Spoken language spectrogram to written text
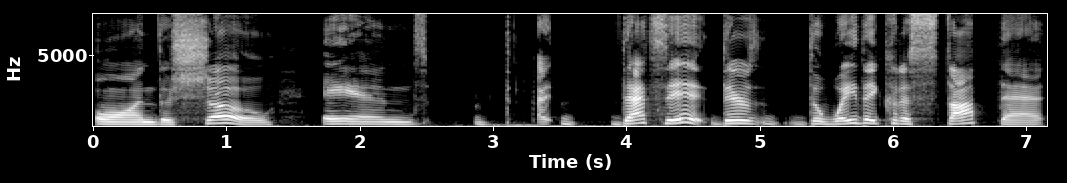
on the show? And I, that's it. There's the way they could have stopped that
